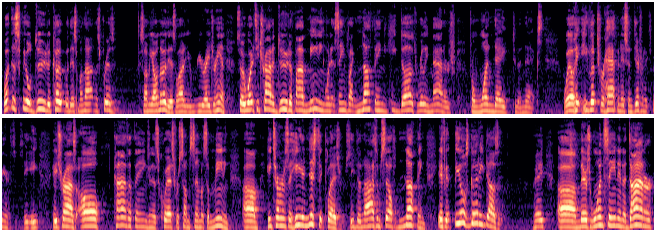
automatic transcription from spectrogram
what does Phil do to cope with this monotonous prison? Some of y'all know this. A lot of you, you raise your hand. So, what does he try to do to find meaning when it seems like nothing he does really matters from one day to the next? Well, he, he looks for happiness in different experiences. He, he, he tries all kinds of things in his quest for some semblance of meaning. Um, he turns to hedonistic pleasures. He denies himself nothing. If it feels good, he does it. Okay, um, there's one scene in a diner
